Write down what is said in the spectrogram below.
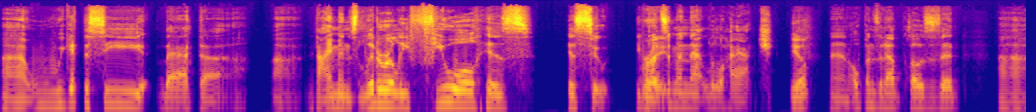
Uh, we get to see that uh, uh, diamonds literally fuel his his suit. He puts Right. him in that little hatch. Yep. And opens it up, closes it. Uh,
